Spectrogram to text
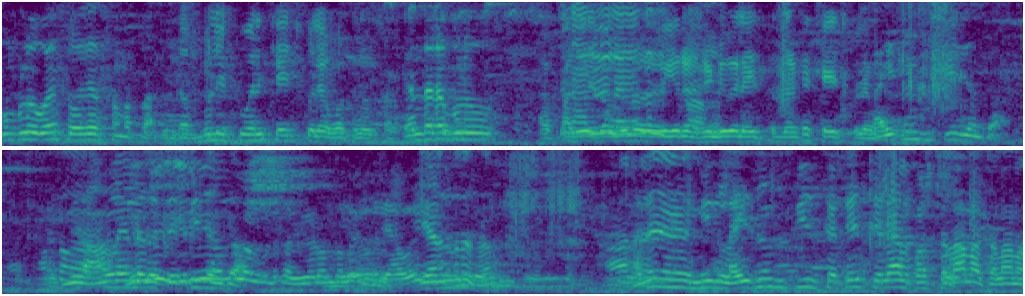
గుంపులో పోయి తోసేస్తాం అట్లా. డబ్బులు ఎక్కువ చేయించుకోలేకపోతున్నాం సార్. ఎంత డబ్బులు? రెండు వేలు అవుతుందంటే చేయించుకోలేము లైసెన్స్ ఫీజు ఎంత? మీరు ఆన్లైన్లో కట్టే ఫీజు ఎంత? ఏడు వందలు సార్? అదే మీకు లైసెన్స్ ఫీజు కట్టేది తెలియాలి ఫస్ట్. చలానా చలానా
